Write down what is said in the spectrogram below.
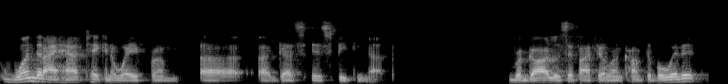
one that I have taken away from uh, uh, Gus is speaking up, regardless if I feel uncomfortable with it.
